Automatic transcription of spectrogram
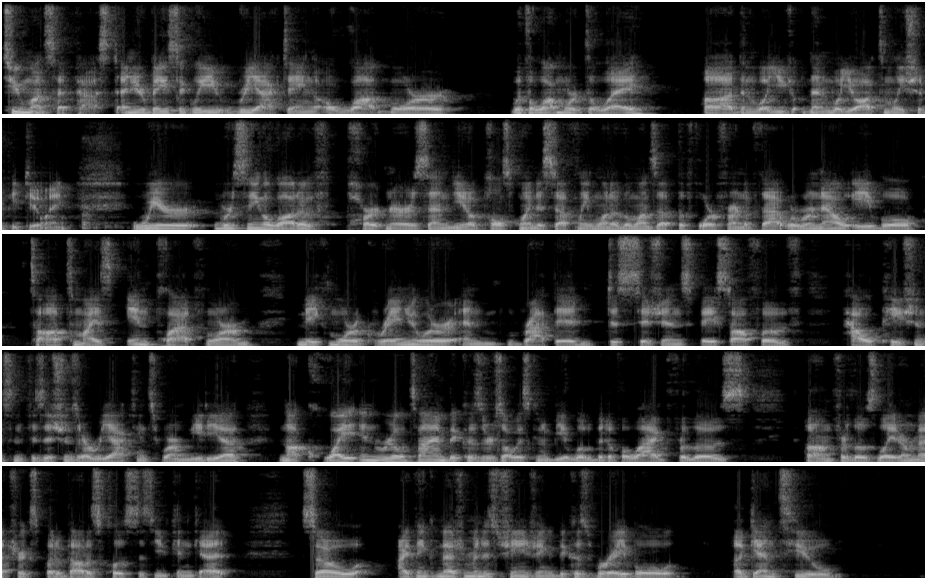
two months had passed, and you're basically reacting a lot more with a lot more delay uh, than what you than what you optimally should be doing. We're we're seeing a lot of partners, and you know, PulsePoint is definitely one of the ones at the forefront of that, where we're now able to optimize in platform, make more granular and rapid decisions based off of how patients and physicians are reacting to our media. Not quite in real time because there's always going to be a little bit of a lag for those um, for those later metrics, but about as close as you can get. So I think measurement is changing because we're able again to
